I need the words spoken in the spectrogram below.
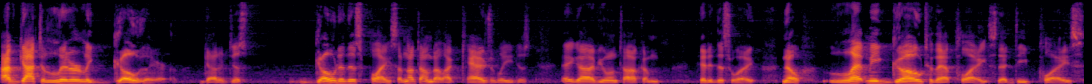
I've got to literally go there. Got to just go to this place. I'm not talking about like casually, just, hey, God, if you want to talk, I'm headed this way. No, let me go to that place, that deep place.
